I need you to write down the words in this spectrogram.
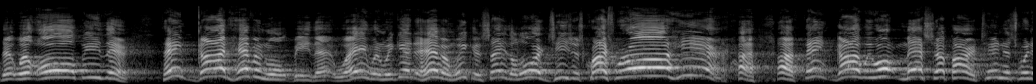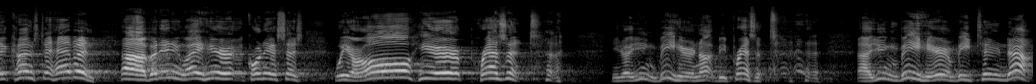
that we'll all be there. Thank God heaven won't be that way. When we get to heaven, we can say, The Lord Jesus Christ, we're all here. Uh, thank God we won't mess up our attendance when it comes to heaven. Uh, but anyway, here Cornelius says, We are all here present. you know, you can be here and not be present. uh, you can be here and be tuned out.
